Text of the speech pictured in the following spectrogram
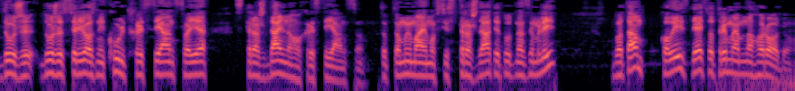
дуже, дуже серйозний культ християнства є страждального християнства. Тобто ми маємо всі страждати тут на землі, бо там колись десь отримаємо нагороду.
